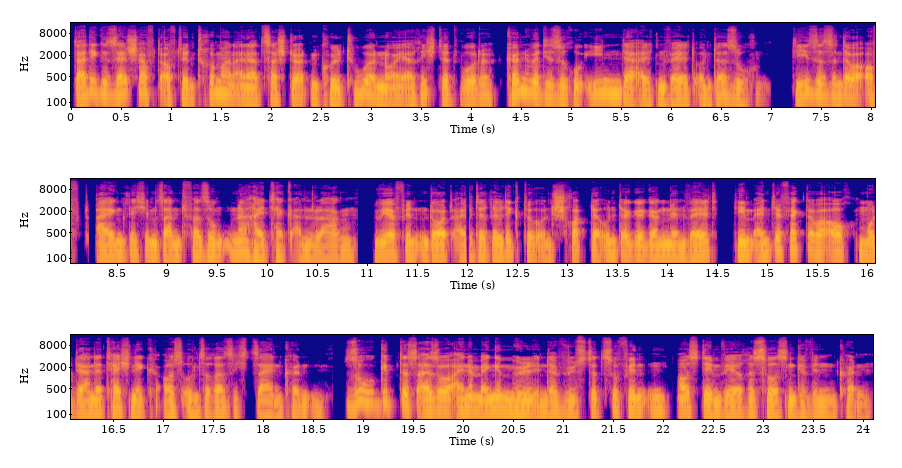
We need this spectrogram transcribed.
Da die Gesellschaft auf den Trümmern einer zerstörten Kultur neu errichtet wurde, können wir diese Ruinen der alten Welt untersuchen. Diese sind aber oft eigentlich im Sand versunkene Hightech-Anlagen. Wir finden dort alte Relikte und Schrott der untergegangenen Welt, die im Endeffekt aber auch moderne Technik aus unserer Sicht sein könnten. So gibt es also eine Menge Müll in der Wüste zu finden, aus dem wir Ressourcen gewinnen können.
